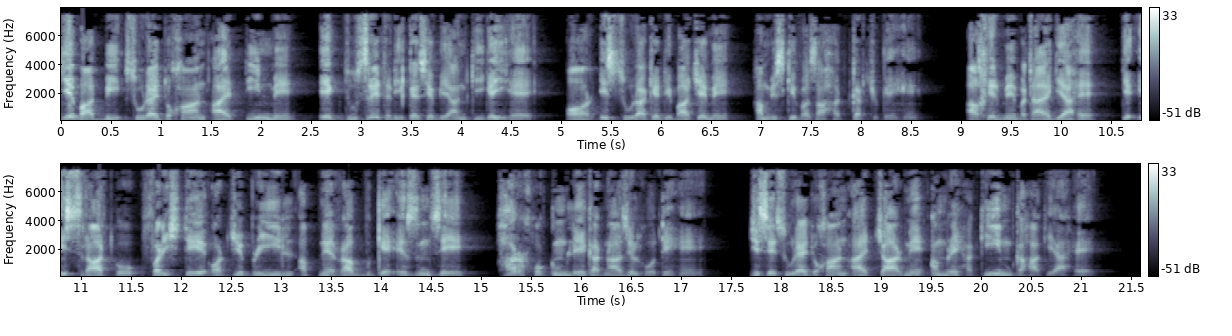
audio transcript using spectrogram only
یہ بات بھی سورہ دخان آیت تین میں ایک دوسرے طریقے سے بیان کی گئی ہے اور اس سورہ کے ڈباچے میں ہم اس کی وضاحت کر چکے ہیں۔ آخر میں بتایا گیا ہے کہ اس رات کو فرشتے اور جبریل اپنے رب کے اذن سے ہر حکم لے کر نازل ہوتے ہیں۔ جسے سورہ دخان آئے چار میں امر حکیم کہا گیا ہے۔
